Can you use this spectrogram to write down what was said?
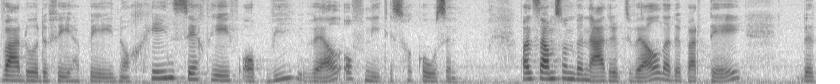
waardoor de VHP nog geen zicht heeft op wie wel of niet is gekozen. Van Samson benadrukt wel dat de partij de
